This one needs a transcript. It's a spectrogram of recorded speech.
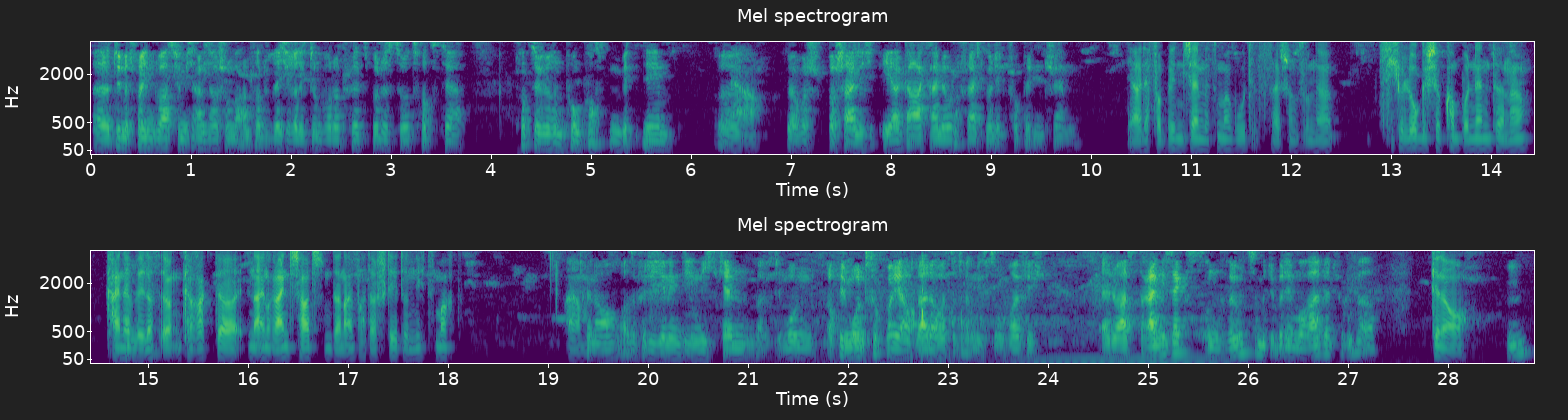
Äh, dementsprechend, du hast für mich eigentlich auch schon beantwortet, welche Relikt und Water Trades würdest du trotz der, trotz der höheren Punktkosten mitnehmen. Äh, ja. ja. wahrscheinlich eher gar keine oder vielleicht mal den Forbidden Gem. Ja, der Forbidden Gem ist immer gut. Das ist halt schon so eine psychologische Komponente, ne? Keiner will, Mhm. dass irgendein Charakter in einen reinchargt und dann einfach da steht und nichts macht. Ähm, Genau, also für diejenigen, die ihn nicht kennen, auf den Mond trifft man ja auch leider heutzutage nicht so häufig. Äh, du hast 3 wie 6 und würfelst mit über den Moralwert rüber. Genau, Hm?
